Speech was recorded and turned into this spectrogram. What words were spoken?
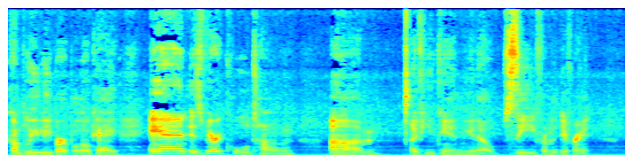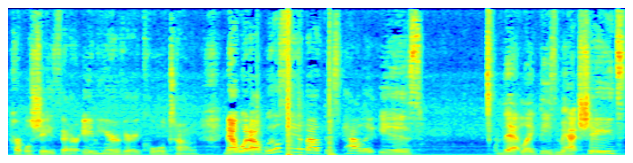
completely purple, okay? And it's very cool tone. Um, if you can, you know, see from the different purple shades that are in here. Very cool tone. Now, what I will say about this palette is that like these matte shades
